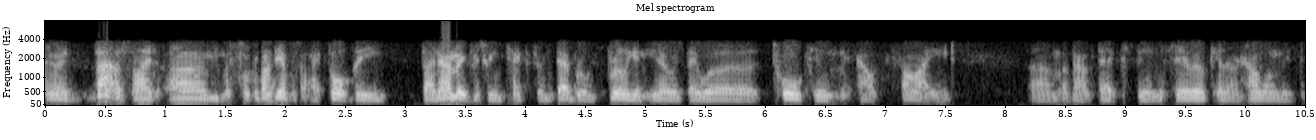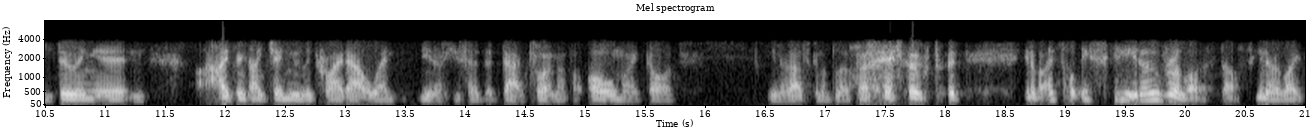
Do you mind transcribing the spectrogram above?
Anyway, that aside, um, let's talk about the episode. I thought the dynamic between Dexter and Deborah was brilliant, you know, as they were talking outside um, about Dex being a serial killer and how long they've been doing it. And I think I genuinely cried out when, you know, he said that Dad taught him. I thought, oh my God, you know, that's going to blow her head open. You know, but I thought they skated over a lot of stuff. You know, like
